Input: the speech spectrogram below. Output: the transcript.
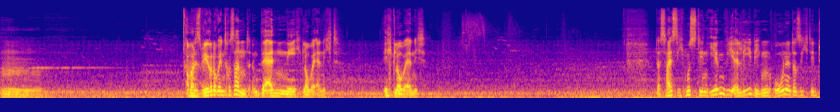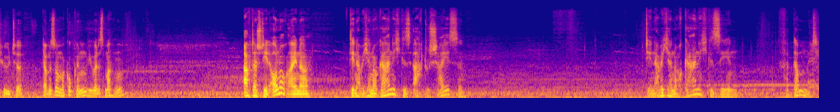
Hm. Aber das wäre doch interessant. Äh, nee, ich glaube eher nicht. Ich glaube eher nicht. Das heißt, ich muss den irgendwie erledigen, ohne dass ich den töte. Da müssen wir mal gucken, wie wir das machen. Ach, da steht auch noch einer. Den habe ich ja noch gar nicht gesehen. Ach du Scheiße. Den habe ich ja noch gar nicht gesehen. Verdammt.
